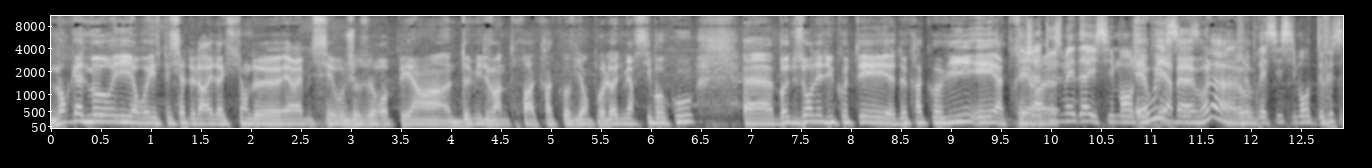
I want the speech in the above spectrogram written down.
Morgane Maury, envoyé spécial de la rédaction de RMC aux Jeux Européens 2023 à Cracovie en Pologne. Merci beaucoup. Euh, bonne journée du côté de Cracovie et à très Déjà 12 médailles, Simon. Je Eh oui, ah précise, ben voilà. Je précise, Simon, 12,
